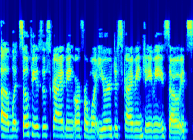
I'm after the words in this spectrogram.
uh, what Sophie is describing or from what you're describing, Jamie. So it's,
